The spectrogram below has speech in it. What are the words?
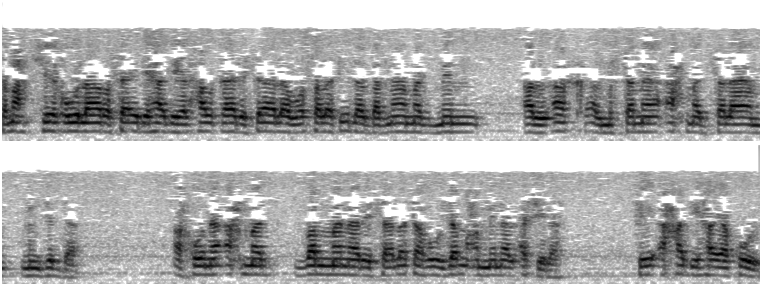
سماحة الشيخ أولى رسائل هذه الحلقة رسالة وصلت إلى البرنامج من الأخ المستمع أحمد سلام من جدة. أخونا أحمد ضمن رسالته جمعا من الأسئلة. في أحدها يقول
